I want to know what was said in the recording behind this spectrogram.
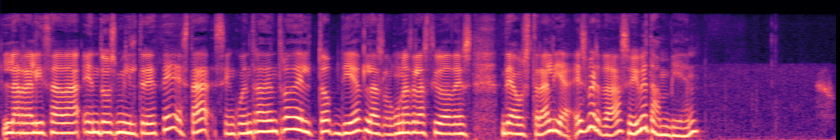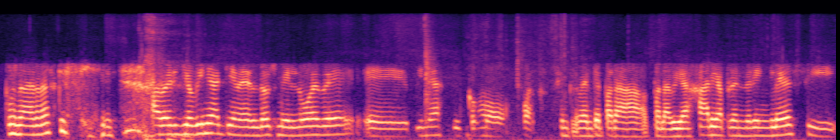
la realizada en 2013, está, se encuentra dentro del top 10 las, algunas de las ciudades de Australia. ¿Es verdad? ¿Se vive tan bien? Pues la verdad es que sí. A ver, yo vine aquí en el 2009, eh, vine así como, bueno, simplemente para, para viajar y aprender inglés y,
